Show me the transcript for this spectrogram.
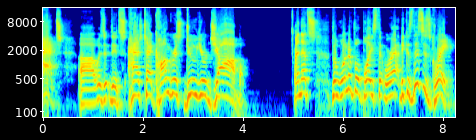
act." Uh, was it? It's hashtag Congress do your job, and that's the wonderful place that we're at because this is great.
